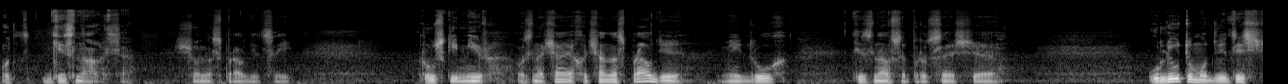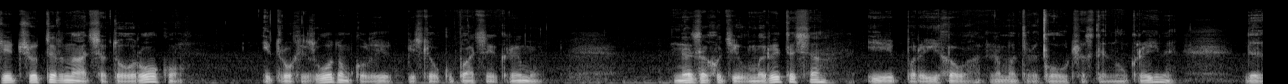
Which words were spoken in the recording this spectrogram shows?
от дізналися, що насправді цей руський мір означає. Хоча насправді мій друг дізнався про це ще у лютому 2014 року, і трохи згодом, коли після окупації Криму не захотів миритися і переїхав на материкову частину України, де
